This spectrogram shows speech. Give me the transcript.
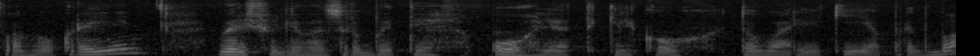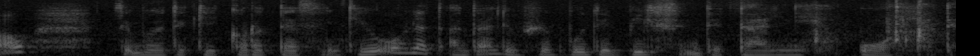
Слава Україні! Вирішив для вас зробити огляд кількох товарів, які я придбав. Це буде такий коротесенький огляд, а далі вже буде більш детальні огляди.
